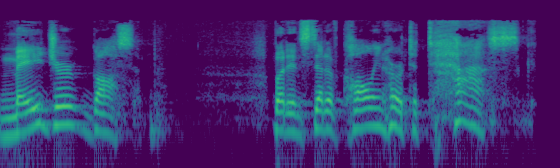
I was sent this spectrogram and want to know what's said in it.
major gossip. But instead of calling her to task,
